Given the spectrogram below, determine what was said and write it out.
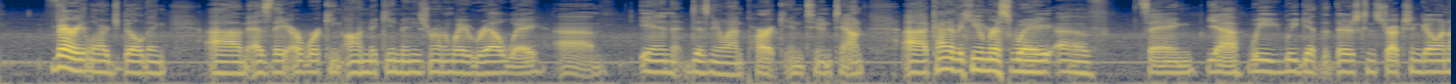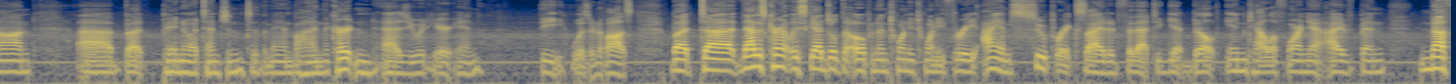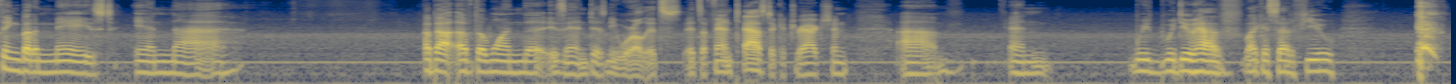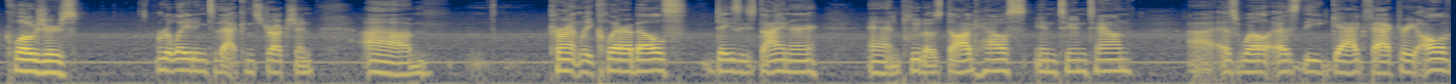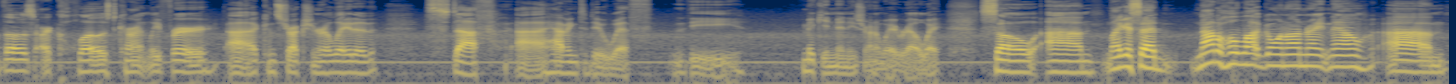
very large building um, as they are working on Mickey and Minnie's Runaway Railway um, in Disneyland Park in Toontown. Uh, kind of a humorous way of saying, yeah, we, we get that there's construction going on, uh, but pay no attention to the man behind the curtain, as you would hear in The Wizard of Oz. But uh, that is currently scheduled to open in 2023. I am super excited for that to get built in California. I've been nothing but amazed in uh, about of the one that is in Disney World. It's it's a fantastic attraction, um, and we we do have, like I said, a few closures relating to that construction. Um, currently, Clarabelle's Daisy's Diner and Pluto's Doghouse in Toontown, uh, as well as the Gag Factory. All of those are closed currently for uh, construction related stuff uh, having to do with the Mickey and Minnie's Runaway Railway. So, um, like I said, not a whole lot going on right now. Um,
